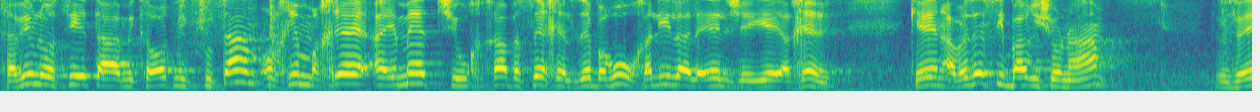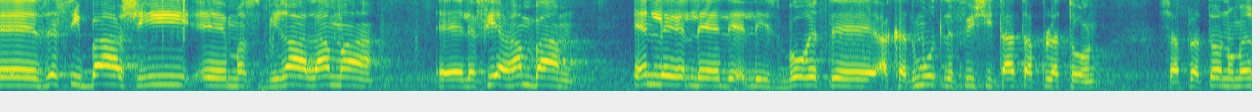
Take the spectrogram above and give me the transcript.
חייבים להוציא את המקראות מפשוטם, הולכים אחרי האמת שהוכחה בשכל, זה ברור, חלילה לאל שיהיה אחרת, כן? אבל זו סיבה ראשונה וזו סיבה שהיא מסבירה למה לפי הרמב"ם אין ל- ל- ל- לסבור את uh, הקדמות לפי שיטת אפלטון, שאפלטון אומר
